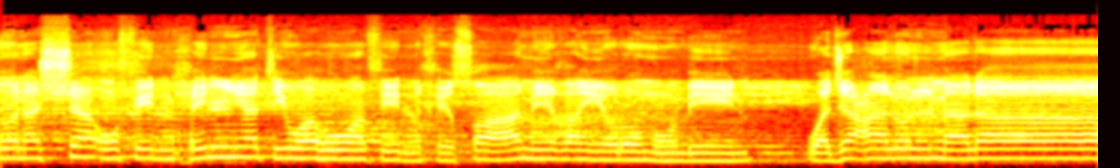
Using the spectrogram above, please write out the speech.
ينشأ في الحلية وهو في الخصام غير مبين؟ وجعلوا الملائكة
